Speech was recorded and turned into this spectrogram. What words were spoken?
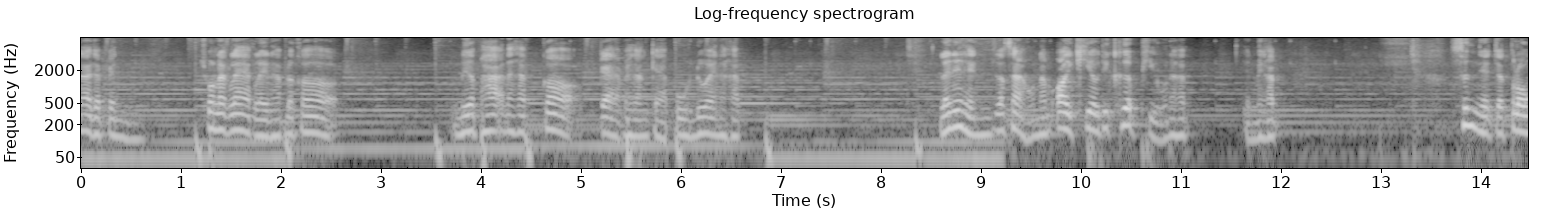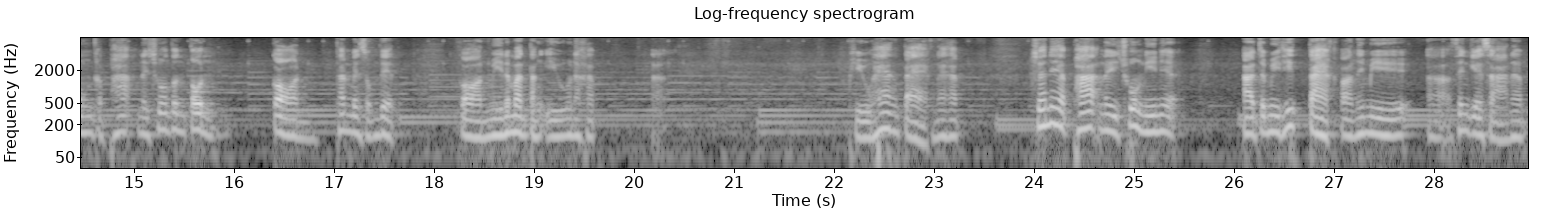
น่าจะเป็นช่วงแรกๆเลยนะครับ แล้วก็เนื้อพระนะครับ ก็แกะไปทางแกะปูนด้วยนะครับ และนี่เห็นลักษณะของน้ำอ้อยเคี่ยวที่เคลือบผิวนะครับ เห็นไหมครับ ซึ่งเนี่ยจะตรงกับพระในช่วงต้นๆ ก่อนท่านเป็นสมเด็จ ก่อนมีน้ำมันตังอิ้วนะครับ ผิวแห้งแตกนะครับฉะนั้นเนี่ยพระในช่วงนี้เนี่ยอาจจะมีที่แตกอ่อนให้มีเส้นเกษานะครับ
